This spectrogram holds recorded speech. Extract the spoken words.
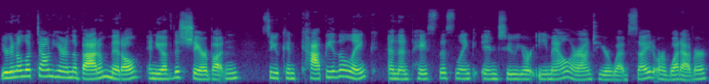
You're going to look down here in the bottom middle and you have the share button so you can copy the link and then paste this link into your email or onto your website or whatever.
